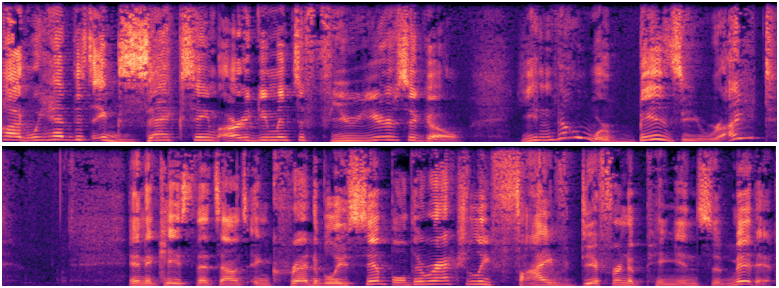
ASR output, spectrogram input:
god, we had this exact same argument a few years ago. You know we're busy, right? In a case that sounds incredibly simple, there were actually five different opinions submitted.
